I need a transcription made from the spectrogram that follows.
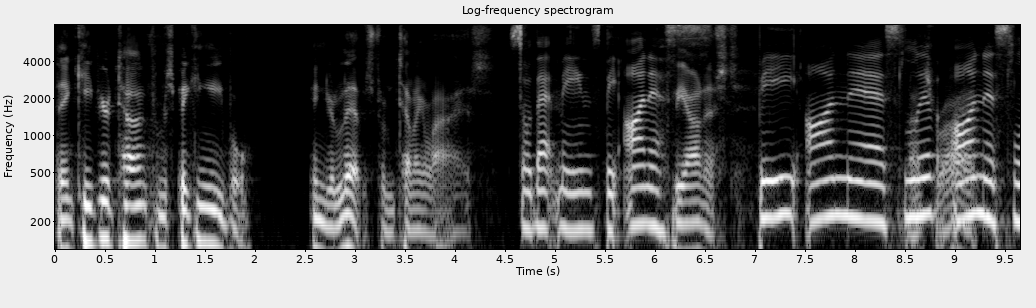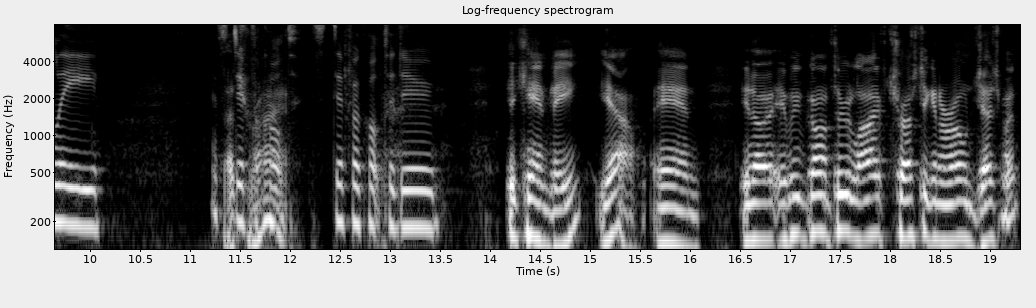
Then keep your tongue from speaking evil and your lips from telling lies. So that means be honest. Be honest. Be honest. Live right. honestly. It's That's difficult. right. It's difficult to do. It can be, yeah. And, you know, if we've gone through life trusting in our own judgment,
